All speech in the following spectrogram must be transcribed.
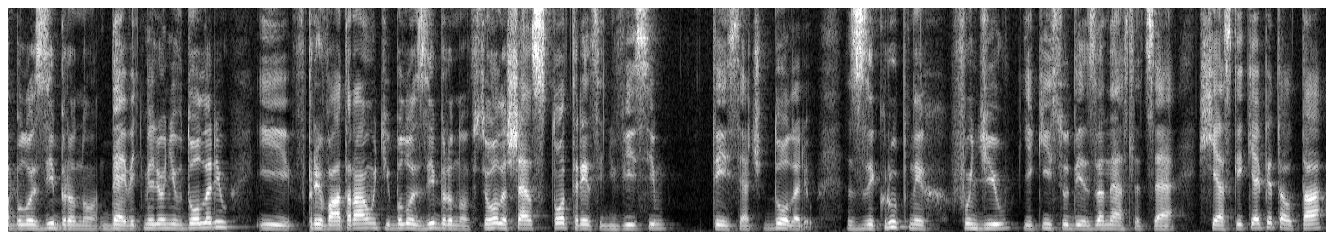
було зібрано 9 мільйонів доларів, і в приват раунді було зібрано всього лише 138 тисяч доларів. З крупних фондів, які сюди занесли, це Hesky Capital та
